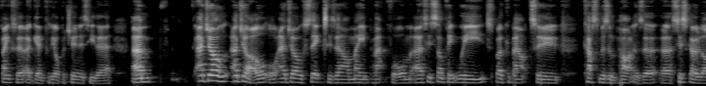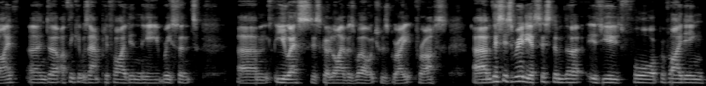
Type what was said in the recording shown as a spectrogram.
thanks for, again for the opportunity there. Um, Agile, Agile or Agile Six is our main platform. Uh, this is something we spoke about to customers and partners at uh, Cisco Live, and uh, I think it was amplified in the recent um, US Cisco Live as well, which was great for us. Um, this is really a system that is used for providing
